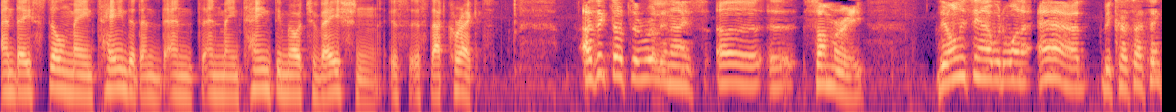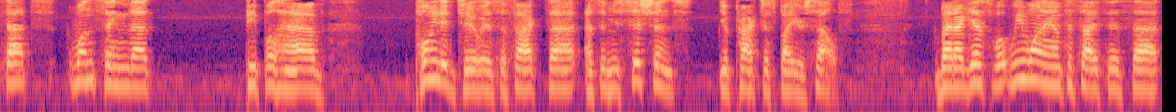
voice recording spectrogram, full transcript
and they still maintained it and and and maintained the motivation is is that correct I think that's a really nice uh, uh, summary. The only thing I would want to add, because I think that's one thing that people have pointed to, is the fact that as a musician, you practice by yourself. But I guess what we want to emphasize is that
